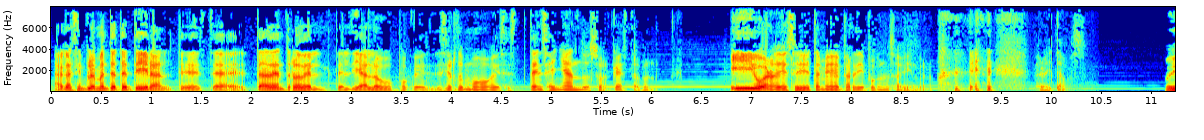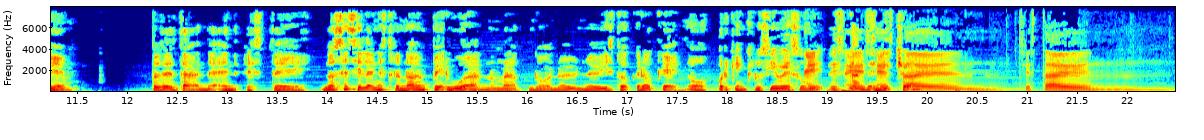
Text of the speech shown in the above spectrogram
Acá simplemente te tiran, te, está dentro del, diálogo porque de cierto modo es, está enseñando su orquesta. Y bueno, y eso yo también me perdí porque no sabía, pero, pero ahí estamos. Muy bien. Entonces, está, este, no sé si la han estrenado en Perú, ¿eh? no, me, no, no, he visto, creo que no, porque inclusive es un sí, es tan sí, de nicho. Está en, sí está en,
